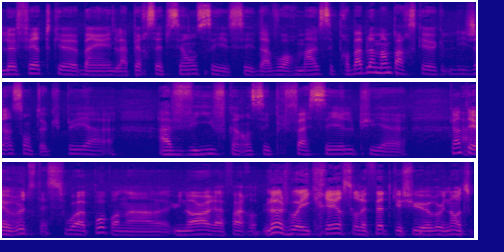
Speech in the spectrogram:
le fait que ben, la perception, c'est d'avoir mal, c'est probablement parce que les gens sont occupés à, à vivre quand c'est plus facile. Puis euh, Quand tu es heureux, tu t'assois pas pendant une heure à faire là, je vais écrire sur le fait que je suis heureux. Non, tu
